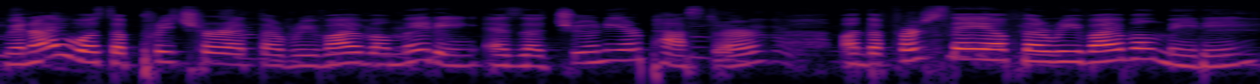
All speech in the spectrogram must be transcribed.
When I was a preacher at the revival meeting as a junior pastor, on the first day of the revival meeting,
